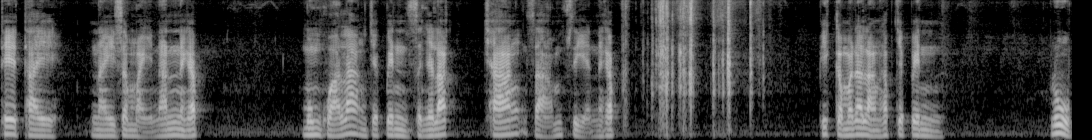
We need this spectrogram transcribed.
เทศไทย ในสมัยนั้นนะครับ มุมขวาล่างจะเป็นสัญลักษณ์ช้างสามเสียนนะครับพลิกกลับมาด้านหลังนะครับจะเป็นรูป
